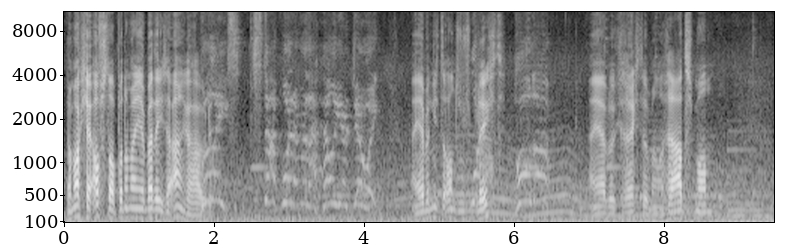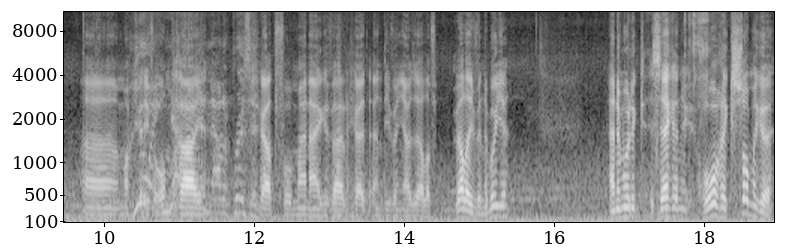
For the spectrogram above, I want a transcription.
dan mag jij afstappen, dan ben je bij deze aangehouden. En jij bent niet de antwoord verplicht. En jij hebt ook recht op een raadsman. Uh, mag je even omdraaien. prison. Gaat voor mijn eigen veiligheid en die van jouzelf wel even in de boeien. En nu moet ik zeggen, nu hoor ik sommigen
